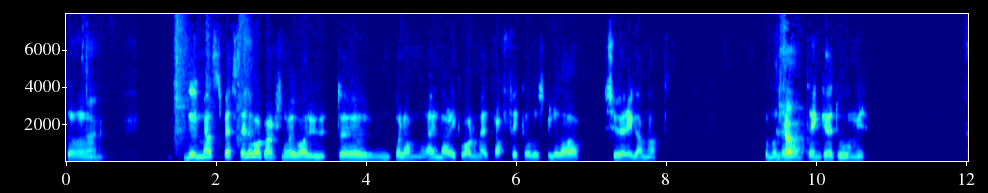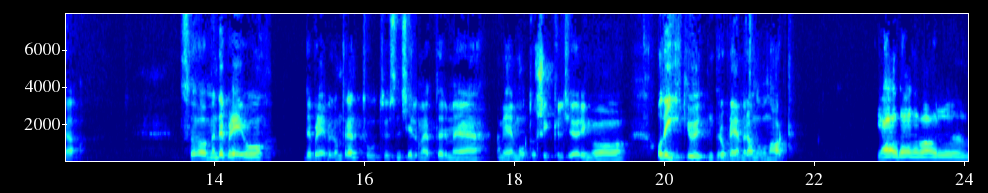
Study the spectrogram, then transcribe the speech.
Så Nei. Det mest spesielle var kanskje når vi var ute på landeveien der det ikke var noe mer trafikk, og du skulle da kjøre i gang igjen. Du må Ja. tenke deg to unger. Ja. Så, men det ble jo det ble vel omtrent 2000 km med, med motorsykkelkjøring. Og, og det gikk jo uten problemer av noen art. Ja, det, det var uh,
